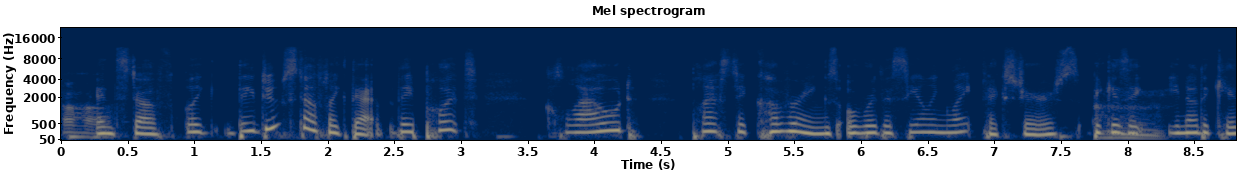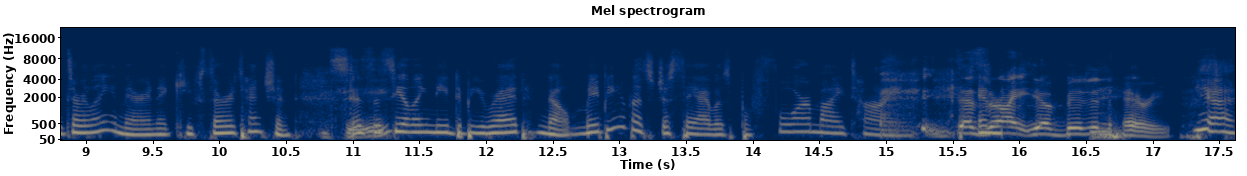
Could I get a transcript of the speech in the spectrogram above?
uh-huh. and stuff, like they do stuff like that. They put cloud plastic coverings over the ceiling light fixtures because it, Ah. you know the kids are laying there and it keeps their attention. Does the ceiling need to be red? No. Maybe let's just say I was before my time. That's And- right. You're visionary. yeah.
